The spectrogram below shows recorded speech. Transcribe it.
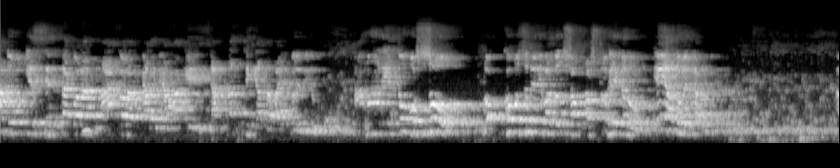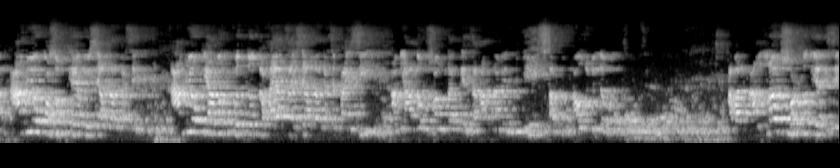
আদমকে চিন্তা করা না দিয়েই ছাড়বো নাউজুবিল্লাহ আবার আল্লাহ শর্ত দিয়ে দিছে,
